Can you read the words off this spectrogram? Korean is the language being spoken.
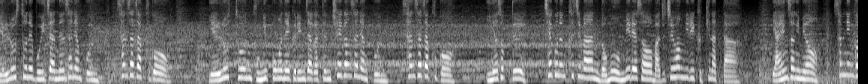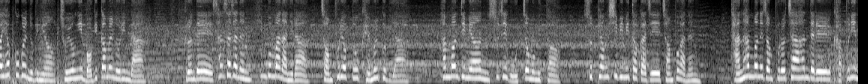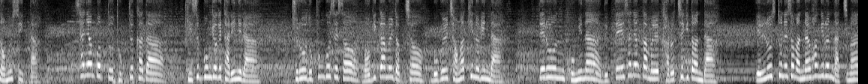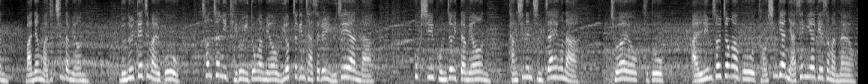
옐로스톤에 보이지 않는 사냥꾼 산사자 쿠거. 옐로스톤 국립공원의 그림자 같은 최강 사냥꾼 산사자 쿠거. 이 녀석들 체구는 크지만 너무 은밀해서 마주칠 확률이 극히 낮다. 야행성이며 삼림과 협곡을 누비며 조용히 먹잇감을 노린다. 그런데 산사자는 힘뿐만 아니라 점프력도 괴물급이야. 한 번 뛰면 수직 5.5m 수평 12m까지 점프 가능. 단 한 번의 점프로 차 한 대를 가뿐히 넘을 수 있다. 사냥법도 독특하다. 기습 공격의 달인이라. 주로 높은 곳에서 먹잇감을 덮쳐 목을 정확히 노린다. 때론 곰이나 늑대의 사냥감을 가로채기도 한다. 옐로스톤에서 만날 확률은 낮지만 만약 마주친다면 눈을 떼지 말고 천천히 뒤로 이동하며 위협적인 자세를 유지해야 한다. 혹시 본 적 있다면 당신은 진짜 행운아. 좋아요, 구독, 알림 설정하고 더 신기한 야생 이야기에서 만나요.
